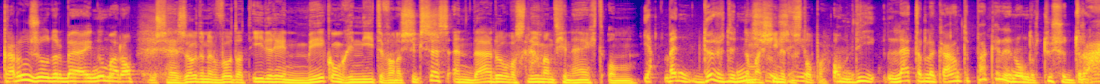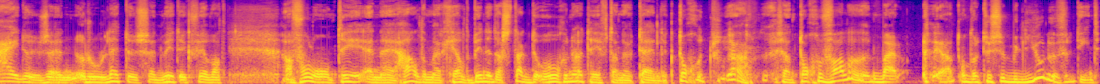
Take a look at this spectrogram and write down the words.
Caruso erbij, noem maar op. Dus hij zorgde ervoor dat iedereen mee kon genieten van het succes en daardoor was niemand geneigd om... Ja, men durfde niet machine te stoppen. om die letterlijk aan te pakken. En ondertussen draaide zijn roulettes en weet ik veel wat à volonté. En hij haalde maar geld binnen, dat stak de ogen uit. Hij heeft dan uiteindelijk toch, het, ja, dan toch gevallen. Maar hij had ondertussen miljoenen verdiend.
